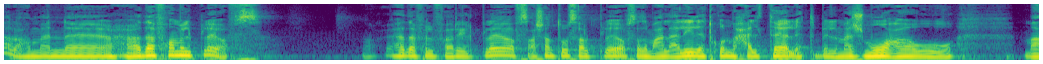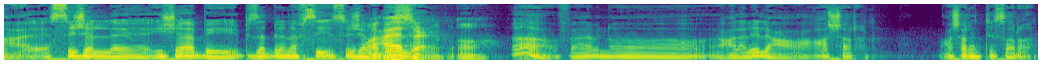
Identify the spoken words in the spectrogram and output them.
لا هم من هدفهم ال playoffs هدف الفريق ال playoffs عشان توصل ال playoffs مع القليله تكون محل ثالث بالمجموعة ومع سجل ايجابي بالذات بالنفسية سجل عالي صعب آه. آه فاهم؟ إنه على القليله 10 10 انتصارات.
